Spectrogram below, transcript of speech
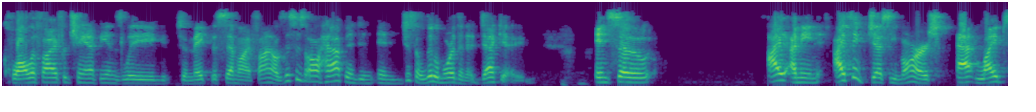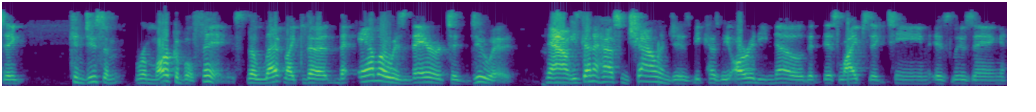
qualify for Champions League, to make the semifinals. This has all happened in, in just a little more than a decade. And so I I mean, I think Jesse Marsch at Leipzig can do some remarkable things. The le- like the the ammo is there to do it. Now he's going to have some challenges because we already know that this Leipzig team is losing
